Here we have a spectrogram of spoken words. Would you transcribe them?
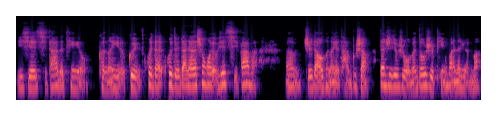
一些其他的听友。可能也会会带会对大家的生活有一些启发吧，嗯，指导可能也谈不上，但是就是我们都是平凡的人嘛，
